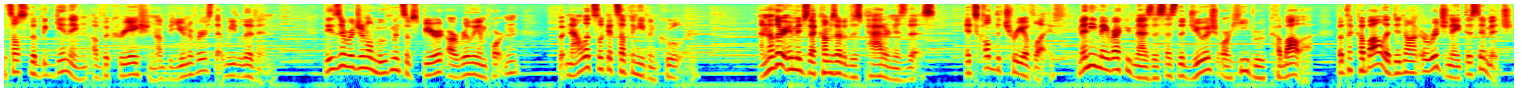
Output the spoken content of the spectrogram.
It's also the beginning of the creation of the universe that we live in. These original movements of spirit are really important, but now let's look at something even cooler. Another image that comes out of this pattern is this. It's called the Tree of Life. Many may recognize this as the Jewish or Hebrew Kabbalah, but the Kabbalah did not originate this image,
